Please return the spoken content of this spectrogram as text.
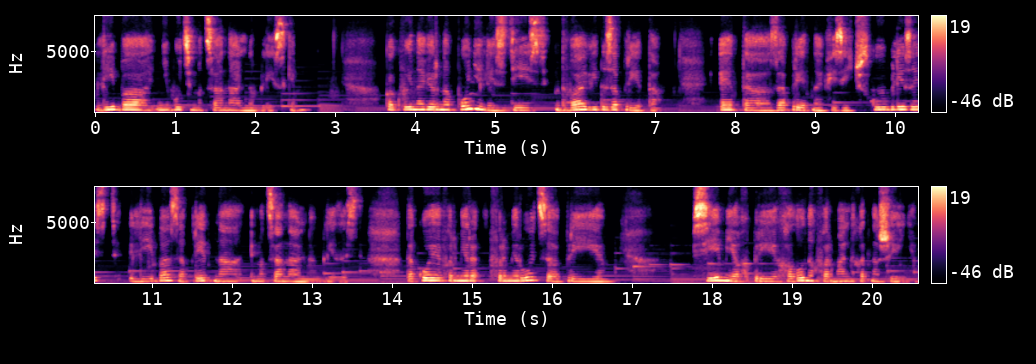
либо не будь эмоционально близким. Как вы, наверное, поняли, здесь два вида запрета – это запрет на физическую близость, либо запрет на эмоциональную близость. Такое форми формируется при семьях, при холодных формальных отношениях.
